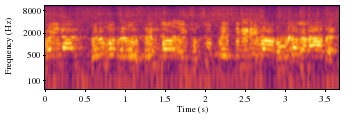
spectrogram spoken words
பைனான்ஸ் பெருமகளூர் தென்பாதி முத்துப்பேச்சு நினைவாக உலகநாதன்.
